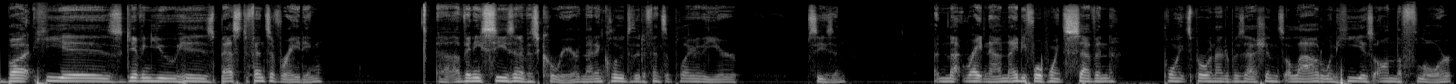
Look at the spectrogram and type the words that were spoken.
But he is giving you his best defensive rating uh, of any season of his career, and that includes the Defensive Player of the Year season. Uh, right now, 94.7 points per 100 possessions allowed when he is on the floor.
